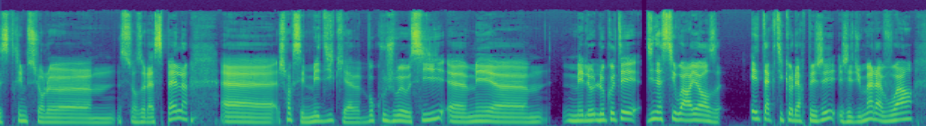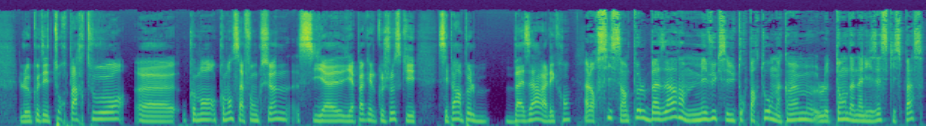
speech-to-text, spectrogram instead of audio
streams sur le euh, sur The Last Spell. Euh, je crois que c'est Mehdi qui a beaucoup joué aussi, euh, mais mais le, côté Dynasty Warriors et tactical RPG, j'ai du mal à voir le côté tour par tour, comment comment ça fonctionne s'il y a, a pas quelque chose qui c'est pas un peu le bazar à l'écran Alors si, c'est un peu le bazar, mais vu que c'est du tour par tour, on a quand même le temps d'analyser ce qui se passe.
